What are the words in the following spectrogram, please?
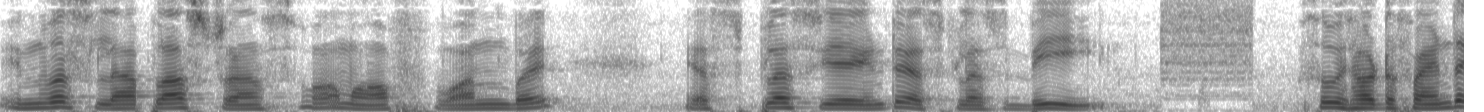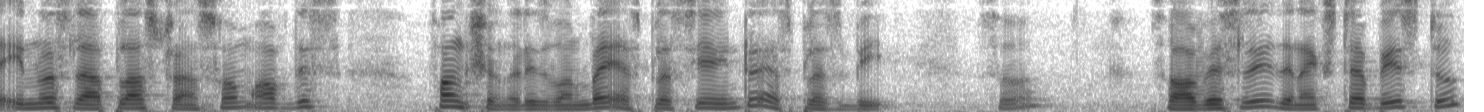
inverse Laplace transform of 1 by s plus a into s plus b. So we have to find the inverse Laplace transform of this function that is 1 by s plus a into s plus b. So, so obviously the next step is to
